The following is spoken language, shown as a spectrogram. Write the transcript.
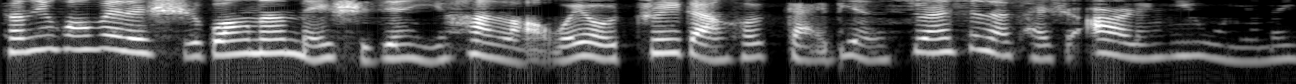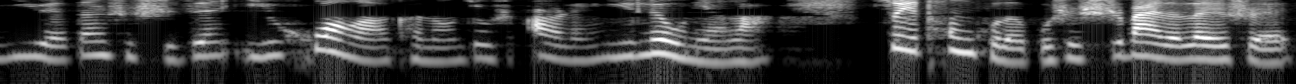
曾经荒废的时光呢，没时间遗憾了，唯有追赶和改变。虽然现在才是二零一五年的一月，但是时间一晃啊，可能就是二零一六年啦。最痛苦的不是失败的泪水，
